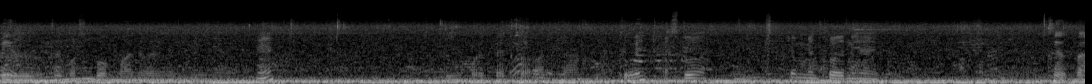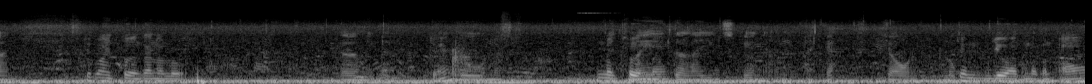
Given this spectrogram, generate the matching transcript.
pin tapos bumado na Hmm? Yung po epekto lang. Kuwi, asto. Cuma main phone ni hai. Set ban. Cuma main phone kan lo. Dalam ini. Jangan bonus. Main phone mah. Kita lagi scan aja. Jauh. Cuma jauh aku nak kon ah.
